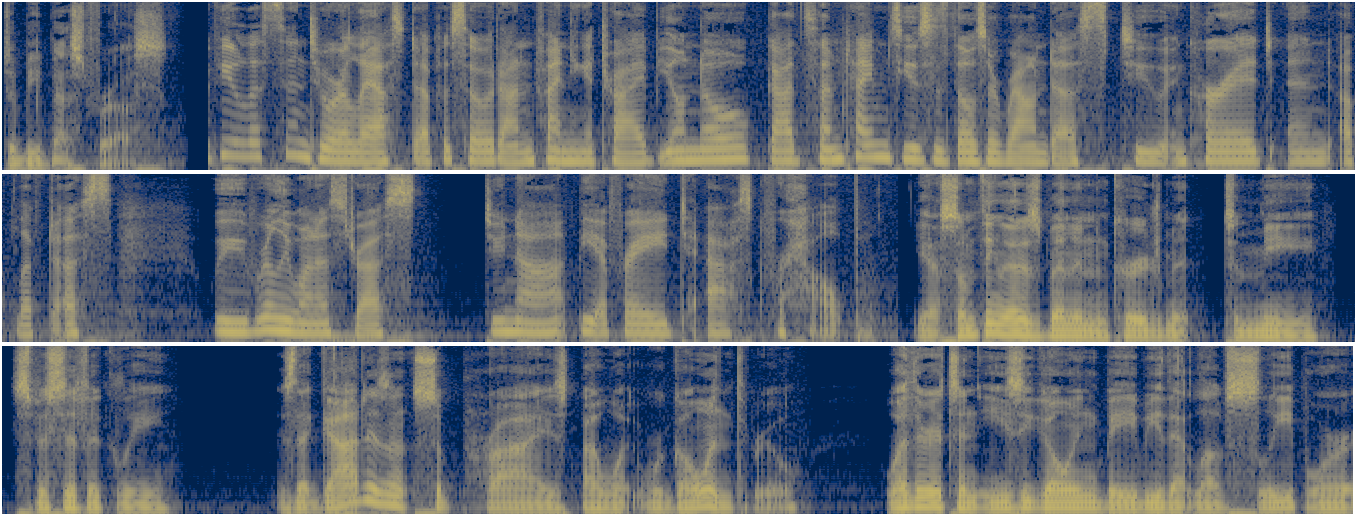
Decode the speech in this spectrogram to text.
to be best for us. If you listen to our last episode on finding a tribe, you'll know God sometimes uses those around us to encourage and uplift us. We really want to stress do not be afraid to ask for help. Yeah, something that has been an encouragement to me specifically is that God isn't surprised by what we're going through. Whether it's an easygoing baby that loves sleep or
